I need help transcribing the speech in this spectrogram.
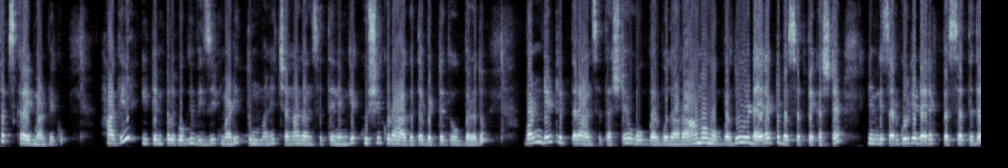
ಸಬ್ಸ್ಕ್ರೈಬ್ ಮಾಡಬೇಕು. ಹಾಗೆ ಈ ಟೆಂಪಲ್ಗೆ ಹೋಗಿ ವಿಸಿಟ್ ಮಾಡಿ ತುಂಬಾನೇ ಚೆನ್ನಾಗಿ ಅನ್ಸುತ್ತೆ. ನಿಮಗೆ ಖುಷಿ ಕೂಡ ಆಗುತ್ತೆ ಬೆಟ್ಟಕ್ಕೆ ಹೋಗಿ ಬರೋದು. ಒನ್ ಡೇ ಟ್ರಿಪ್ ತರ ಅನ್ಸುತ್ತೆ ಅಷ್ಟೇ. ಹೋಗಿ ಬರ್ಬೋದು, ಆರಾಮಾಗಿ ಹೋಗ್ಬಾರ್ದು ನೀವು ಡೈರೆಕ್ಟ್ ಬಸ್ ಹತ್ಬೇಕಷ್ಟೇ. ನಿಮ್ಗೆ ಸರ್ಗೂರ್ಗೆ ಡೈರೆಕ್ಟ್ ಬಸ್ ಹತ್ತದೆ,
